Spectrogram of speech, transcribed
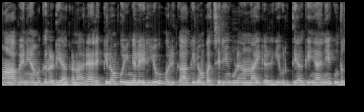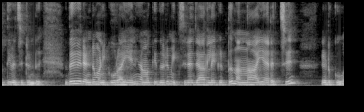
മാവ് ഇനി നമുക്ക് റെഡിയാക്കണം. ഒരു അരക്കിലോ കിലോ പുയിങ്ങലരിയും ഒരു കാ കിലോ പച്ചരിയും കൂടെ നന്നായി കഴുകി വൃത്തിയാക്കി ഞാൻ കുതിർത്തി വെച്ചിട്ടുണ്ട്. ഇത് രണ്ട് മണിക്കൂറായി. ഇനി നമുക്കിതൊരു മിക്സിയുടെ ജാറിലേക്ക് ഇട്ട് നന്നായി അരച്ച് എടുക്കുക.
